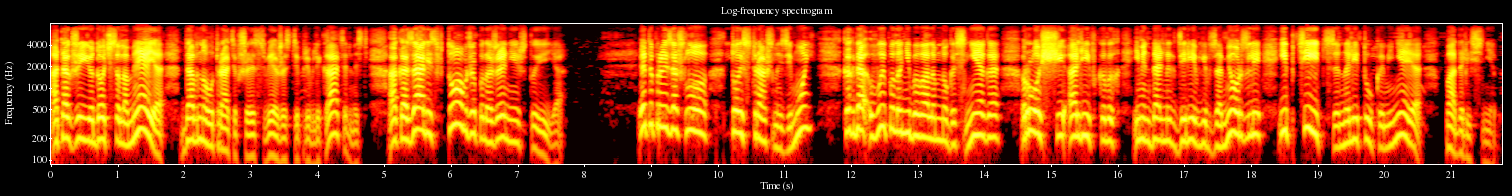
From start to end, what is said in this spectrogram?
а также ее дочь Соломея, давно утратившая свежесть и привлекательность, оказались в том же положении, что и я. Это произошло той страшной зимой, когда выпало небывало много снега, рощи оливковых и миндальных деревьев замерзли, и птицы на лету каменея падали с неба.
